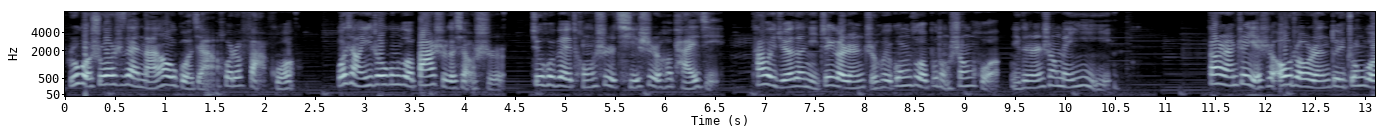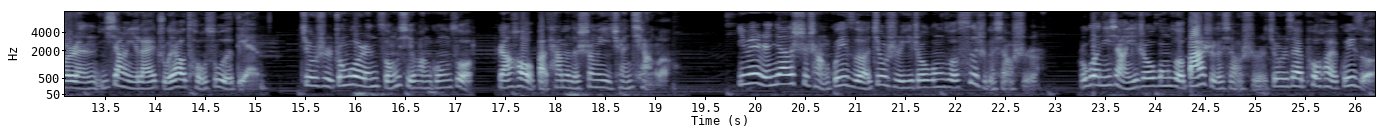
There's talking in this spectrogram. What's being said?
如果说是在南欧国家或者法国。我想一周工作八十个小时，就会被同事歧视和排挤。他会觉得你这个人只会工作，不懂生活，你的人生没意义。当然，这也是欧洲人对中国人一向以来主要投诉的点，就是中国人总喜欢工作，然后把他们的生意全抢了。因为人家的市场规则就是一周工作四十个小时，如果你想一周工作八十个小时，就是在破坏规则，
